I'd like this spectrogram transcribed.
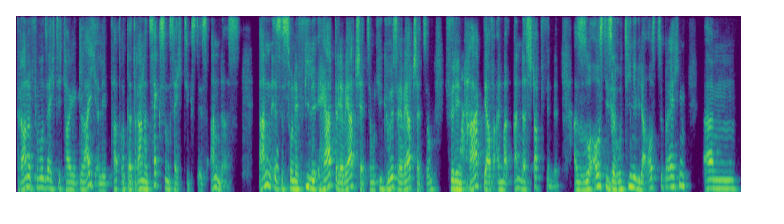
365 Tage gleich erlebt hat und der 366. ist anders. Dann ist es so eine viel härtere Wertschätzung, viel größere Wertschätzung für den ja. Tag, der auf einmal anders stattfindet. Also so aus dieser Routine wieder auszubrechen, ähm,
